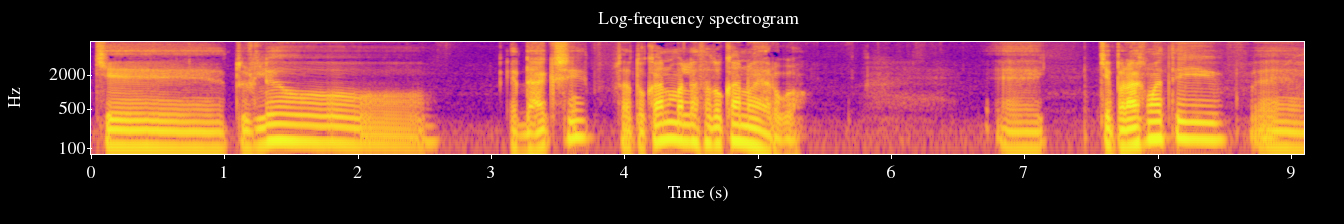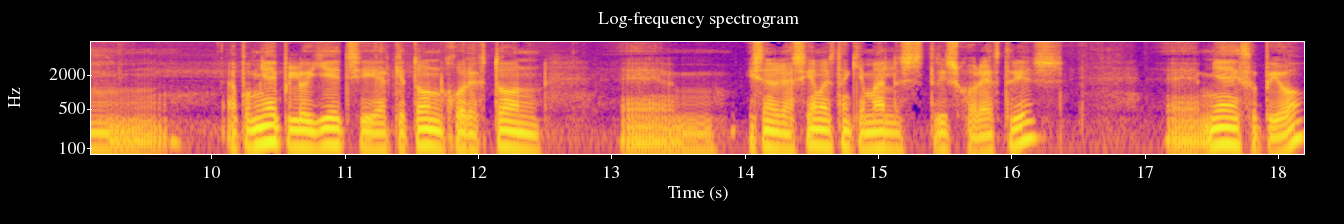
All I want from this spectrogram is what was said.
Και τους λέω εντάξει θα το κάνουμε αλλά θα το κάνω έργο. Ε, και πράγματι ε, από μια επιλογή έτσι αρκετών χορευτών ε, η συνεργασία μας ήταν και με άλλες τρεις χορεύτριες. Μια ηθοποιό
